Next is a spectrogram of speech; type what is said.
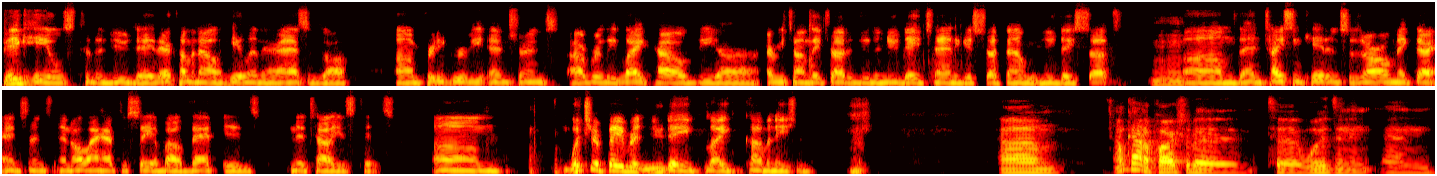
Big heels to the New Day. They're coming out healing their asses off. Um, pretty groovy entrance. I really like how the uh, every time they try to do the New Day chant, it gets shut down with New Day sucks. Mm-hmm. Um, then Tyson Kidd and Cesaro make their entrance, and all I have to say about that is Natalya's tits. Um, what's your favorite New Day like combination? Um, I'm kind of partial to to Woods and and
